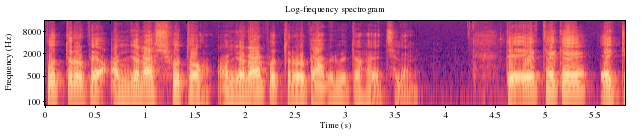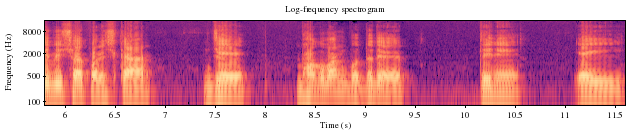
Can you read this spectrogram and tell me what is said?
পুত্ররূপে, অঞ্জনা সুত, অঞ্জনার পুত্ররূপে আবির্ভূত হয়েছিলেন। তো এর থেকে একটি বিষয় পরিষ্কার যে ভগবান বুদ্ধদেব, তিনি এই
